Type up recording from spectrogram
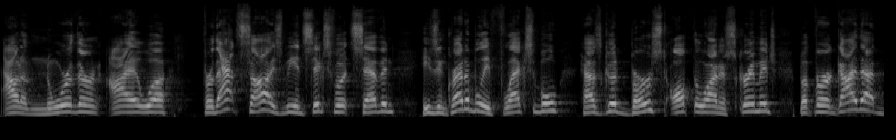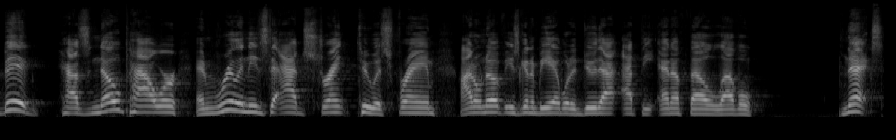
out of Northern Iowa. For that size, being six foot seven, he's incredibly flexible, has good burst off the line of scrimmage, but for a guy that big, has no power and really needs to add strength to his frame. I don't know if he's going to be able to do that at the NFL level. Next,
